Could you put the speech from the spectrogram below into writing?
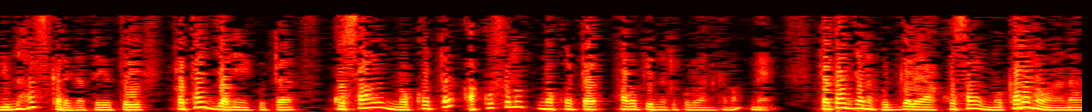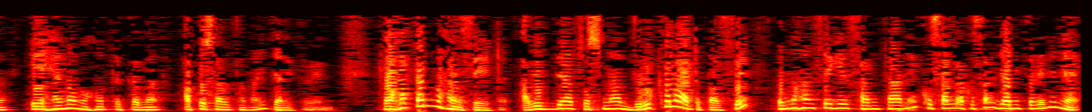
නිදහස් කරගත යුතුයි ප්‍රත්‍යඥයෙකුට කුසල් නොකොට අකුසලුත් නොකොට පවතින්නට පුළුවන් කමක් නැහැ. ප්‍රත්‍යඥ පුද්ගලයා කුසල් නොකරනවා නම් ඒ හැම මොහොතකම අකුසල් තමයි ජනිත වෙන්නේ. රහතන් වහන්සේට අවිද්‍යාව තෘෂ්ණා දුරු කළාට පස්සේ උන්වහන්සේගේ సంతානයේ කුසල අකුසල් ජනිත වෙන්නේ නැහැ.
